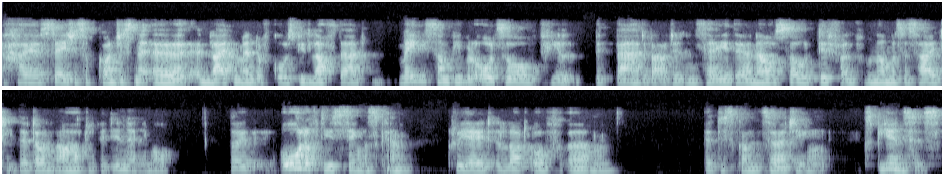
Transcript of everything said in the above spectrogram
Higher stages of consciousness, uh, enlightenment, of course, we love that. Maybe some people also feel a bit bad about it and say they are now so different from normal society, they don't know how to fit in anymore. So, all of these things can create a lot of um, disconcerting experiences.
